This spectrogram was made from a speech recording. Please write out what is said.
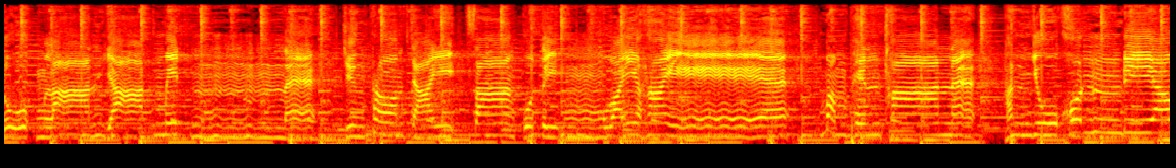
ลูกหลานญาติมิตร แน่ จึงพร้อมใจสร้างกุฏิไว้ให้บำเพ็ญทานแน่ท่านอยู่คนเดียว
